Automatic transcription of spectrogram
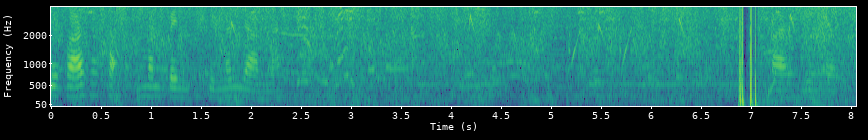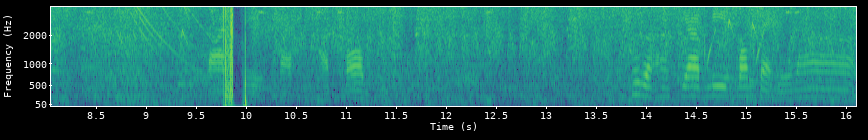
ลูคัสค่ะมันเป็นสกินแม่ยันนะตายเลยตายเลยตายอัดป้อมเพื่อฮักยาบีป้อมแตกเร็วมาก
